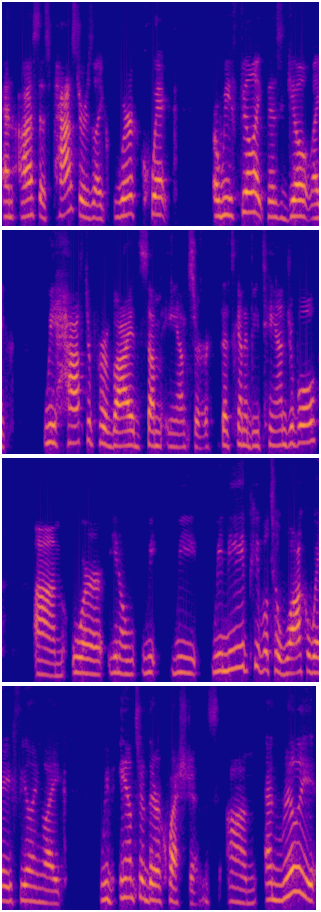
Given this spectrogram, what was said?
and us as pastors like we're quick or we feel like this guilt like we have to provide some answer that's going to be tangible um, or you know we we we need people to walk away feeling like we've answered their questions um, and really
